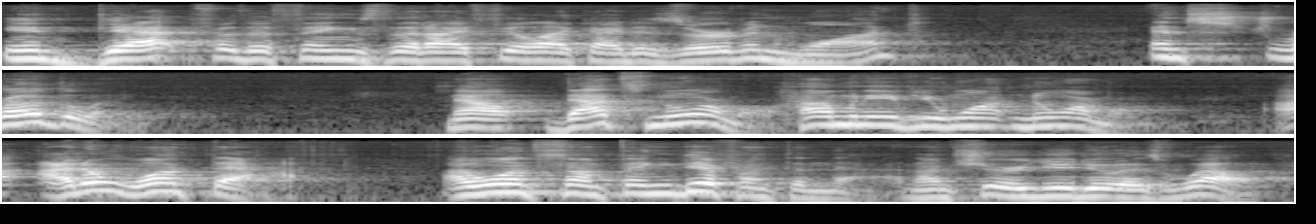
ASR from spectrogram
in debt for the things that I feel like I deserve and want, and struggling. Now, that's normal. How many of you want normal? I, I don't want that. I want something different than that, and I'm sure you do as well.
